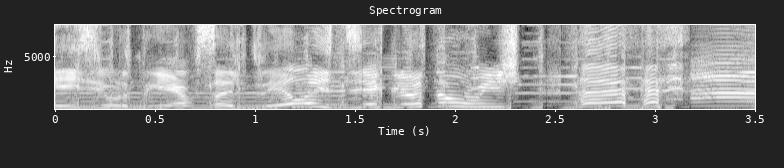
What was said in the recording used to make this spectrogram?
Езюр, я всаделась, где клюнувищ.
